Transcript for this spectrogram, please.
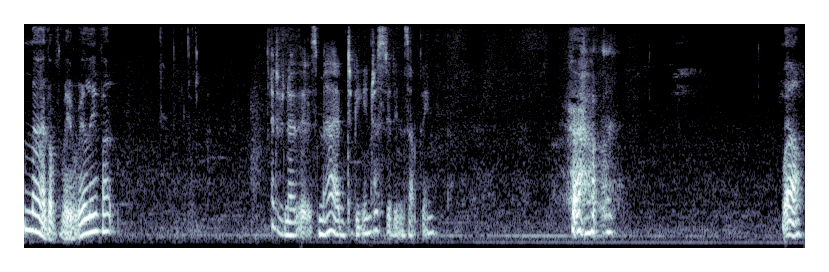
mad of me, really, but I don't know that it's mad to be interested in something. well,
